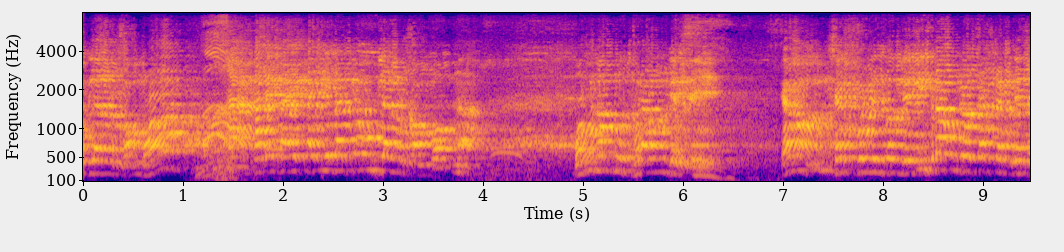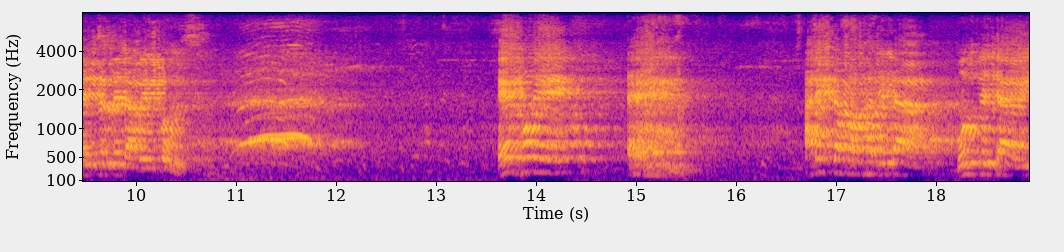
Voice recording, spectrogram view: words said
উগলানো সম্ভব না কারে কারে কারিয়ে তাকে উগলানো সম্ভব না বহু নম্বর ধরানো গেছে কেমন শেষ পর্যন্ত লেডি ব্রাউনরাও একটা করে দেখছে যে যাবে করেছে চাই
